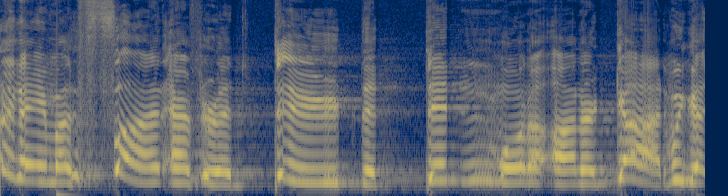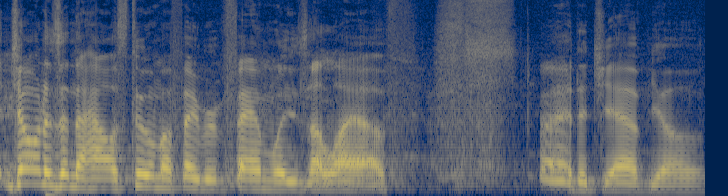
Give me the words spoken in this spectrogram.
going to name my son after a dude that didn't want to honor God. We got Jonahs in the house, two of my favorite families. I laugh. I had to jab y'all.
